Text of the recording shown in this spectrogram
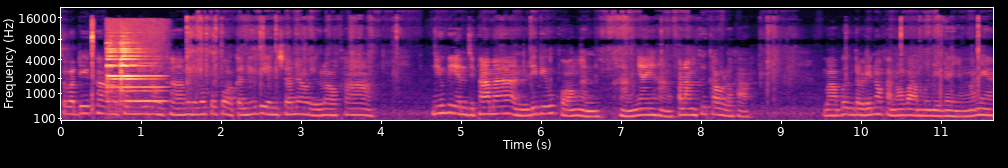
สวัสดีค่ะทางนี้น้องค่ะวันนี้มาพบกันนิวเบียนชาแนลอีกแล้วค่ะ นิวเบียนสิพามานรีวิวของเงินหางใหญ่หางฝรั่งคือเก่าแล้วค่ะว่าเบิ่งกันเล่นเนาะค่ะเนาะว่ามือนี้ได้หยังมาเนี่ย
